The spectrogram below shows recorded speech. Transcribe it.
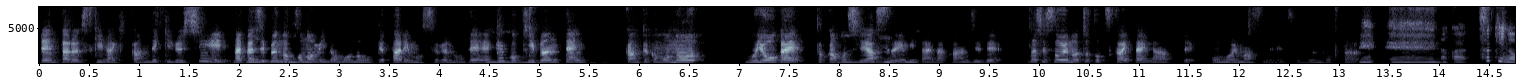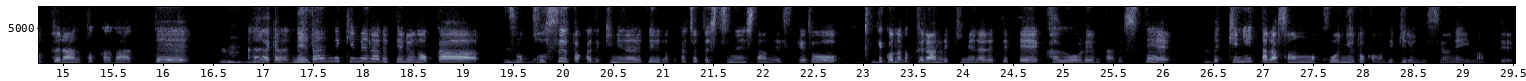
レンタル好きな期間できるし、なんか自分の好みのものを置けたりもするので、うん結構気分転換というか、もの模様替えとかもしやすいみたいな感じで、私そういうのちょっと使いたいなって思いますね、自分だったら。えーなんか月のプランとかがあって、うんなんだっけな値段で決められてるのか、うんその個数とかで決められてるのかがちょっと失念したんですけど、結構なんかプランで決められてて家具をレンタルしてで気に入ったらそのまま購入とかもできるんですよね今って。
